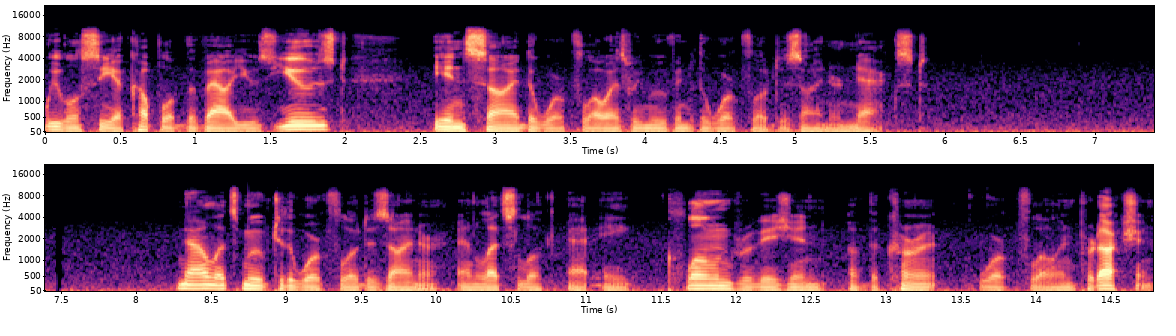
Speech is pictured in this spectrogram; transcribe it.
We will see a couple of the values used inside the workflow as we move into the workflow designer next. Now let's move to the workflow designer and let's look at a cloned revision of the current workflow in production.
